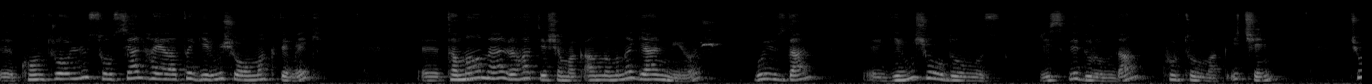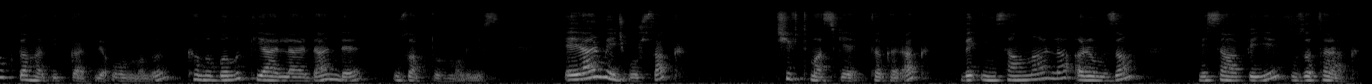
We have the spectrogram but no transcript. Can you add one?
E, Kontrollü sosyal hayata girmiş olmak demek e, tamamen rahat yaşamak anlamına gelmiyor. Bu yüzden girmiş olduğumuz riskli durumdan kurtulmak için çok daha dikkatli olmalı. Kalabalık yerlerden de uzak durmalıyız. Eğer mecbursak çift maske takarak ve insanlarla aramıza mesafeyi uzatarak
